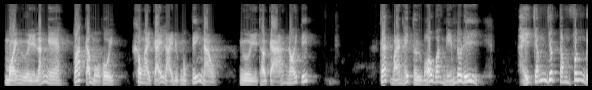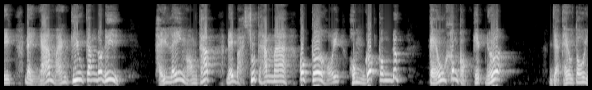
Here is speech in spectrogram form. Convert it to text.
Mọi người lắng nghe, toát cả mồ hôi, không ai cãi lại được một tiếng nào. Người thợ cả nói tiếp. Các bạn hãy từ bỏ quan niệm đó đi. Hãy chấm dứt tâm phân biệt đầy ngã mạn kiêu căng đó đi. Hãy lấy ngọn tháp để bà Sút Hamma có cơ hội hùng góp công đức, kẻo không còn kịp nữa. Và theo tôi,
